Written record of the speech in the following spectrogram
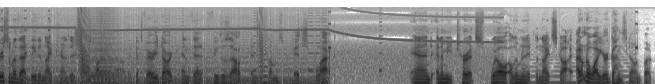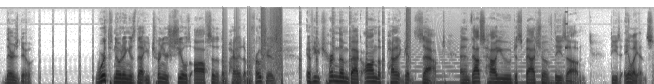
Here's some of that day to night transition I was talking about. It gets very dark and then it phases out and becomes pitch black. And enemy turrets will illuminate the night sky. I don't know why your guns don't, but theirs do. Worth noting is that you turn your shields off so that the pilot approaches. If you turn them back on, the pilot gets zapped. And that's how you dispatch of these um these aliens.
